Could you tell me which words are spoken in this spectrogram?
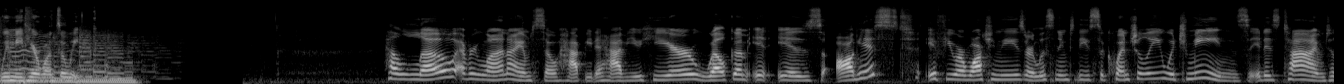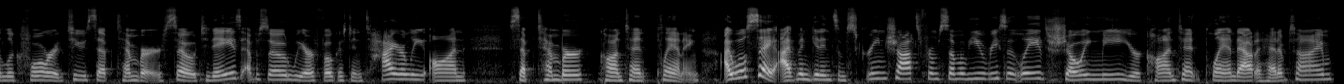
We meet here once a week. Hello, everyone. I am so happy to have you here. Welcome. It is August if you are watching these or listening to these sequentially, which means it is time to look forward to September. So, today's episode, we are focused entirely on September content planning. I will say, I've been getting some screenshots from some of you recently showing me your content planned out ahead of time.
